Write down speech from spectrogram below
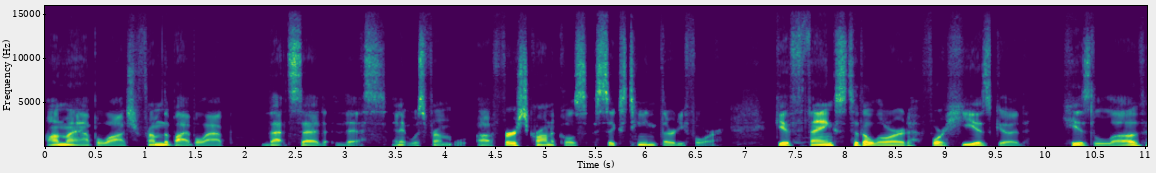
on my Apple Watch from the Bible app that said this, and it was from uh, First Chronicles sixteen thirty four. Give thanks to the Lord, for He is good; His love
